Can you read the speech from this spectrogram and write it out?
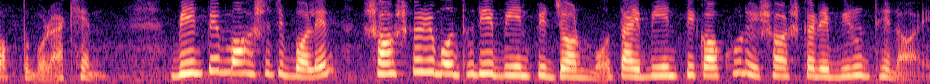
বক্তব্য রাখেন। বিএনপি মহাসচিব বলেন, সংস্কারের মধ্য দিয়ে বিএনপির জন্ম, তাই বিএনপি কখনোই সংস্কারের বিরুদ্ধে নয়।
